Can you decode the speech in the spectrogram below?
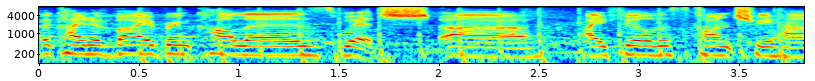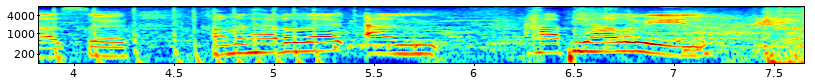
the kind of vibrant colors which uh, I feel this country has. So, come and have a look and happy Halloween.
